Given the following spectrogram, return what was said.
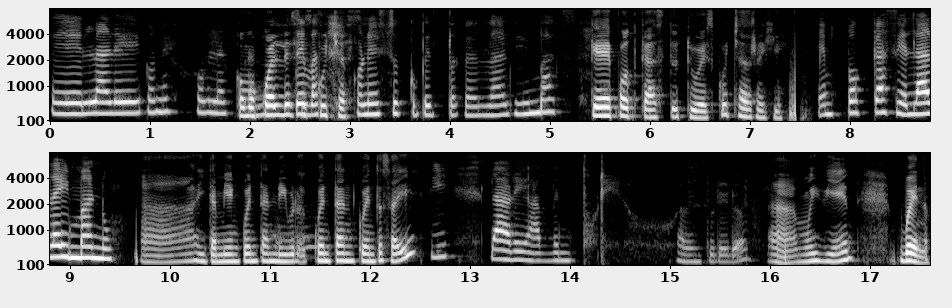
Eh, la de conejo Blas. ¿Cómo ¿a dónde cuáles escuchas? Con dale más. ¿Qué podcast tú escuchas, Regi? En podcast el Lara y Manu. Ah, y también cuentan libros, cuentan cuentos ahí. Sí, la de aventurero. Aventureros. Ah, muy bien. Bueno,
